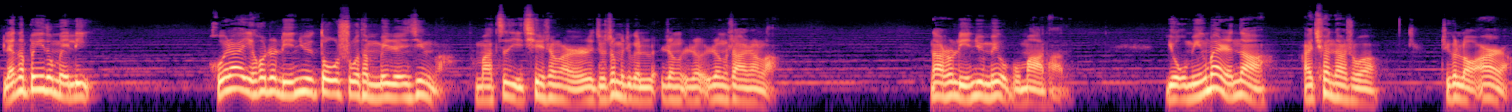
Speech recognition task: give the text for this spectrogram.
连个碑都没立。回来以后，这邻居都说他没人性啊！他妈自己亲生儿子就这么就给扔扔扔山上了。那时候邻居没有不骂他的，有明白人呢，还劝他说：“这个老二啊，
